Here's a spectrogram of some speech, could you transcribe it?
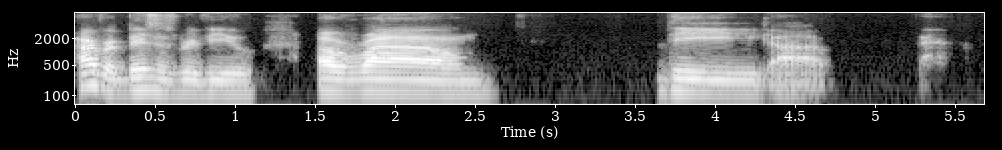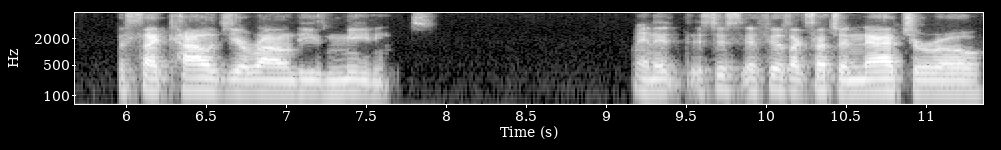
Harvard Business Review around the uh, the psychology around these meetings, and it it's just it feels like such a natural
